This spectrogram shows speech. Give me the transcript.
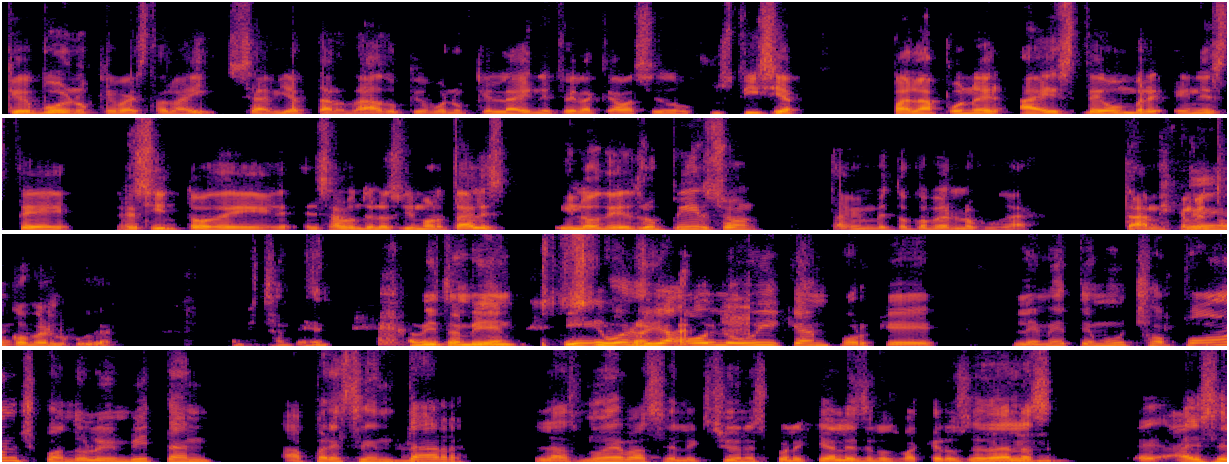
Qué bueno que va a estar ahí. Se había tardado, qué bueno que la NFL acaba haciendo justicia para poner a este hombre en este recinto del Salón de los Inmortales. Y lo de Drew Pearson, también me tocó verlo jugar. También me tocó verlo jugar. A mí también. A mí también. Y, bueno, ya hoy lo ubican porque le mete mucho punch cuando lo invitan a presentar las nuevas elecciones colegiales de los Vaqueros de Dallas. Eh, ese,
